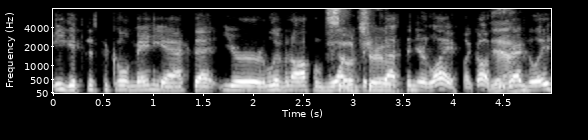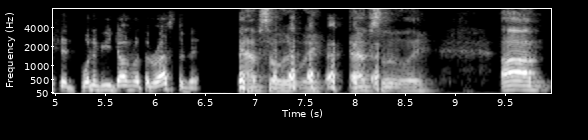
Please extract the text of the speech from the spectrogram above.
egotistical maniac that you're living off of one so success in your life. Like, oh, yeah. congratulations. What have you done with the rest of it? Absolutely. Absolutely. Um,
